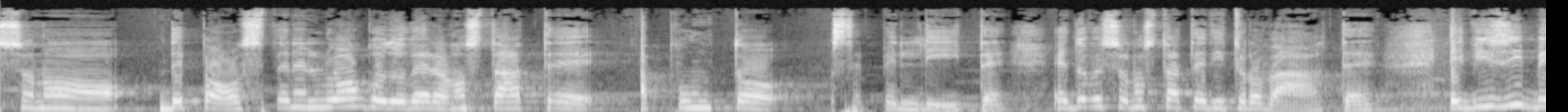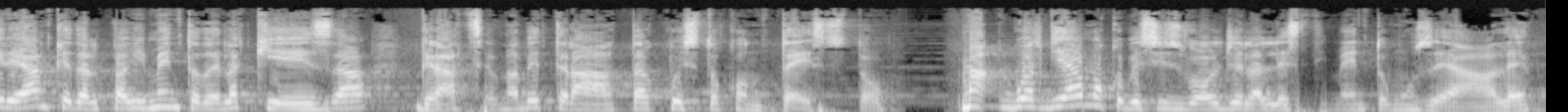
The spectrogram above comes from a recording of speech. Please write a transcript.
sono deposte nel luogo dove erano state appunto seppellite e dove sono state ritrovate. È visibile anche dal pavimento della chiesa, grazie a una vetrata, questo contesto. Ma guardiamo come si svolge l'allestimento museale.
